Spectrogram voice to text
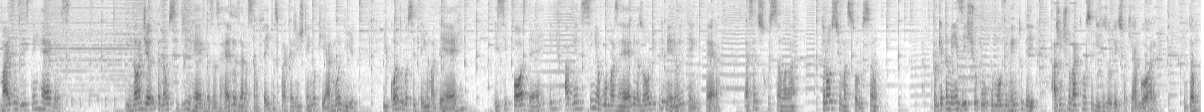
mas existem regras. E não adianta não seguir regras. As regras elas são feitas para que a gente tenha o que? Harmonia. E quando você tem uma DR, esse pós-DR tem que haver sim algumas regras onde primeiro eu entendo, pera, essa discussão ela trouxe uma solução? Porque também existe o, o movimento de a gente não vai conseguir resolver isso aqui agora. Então,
